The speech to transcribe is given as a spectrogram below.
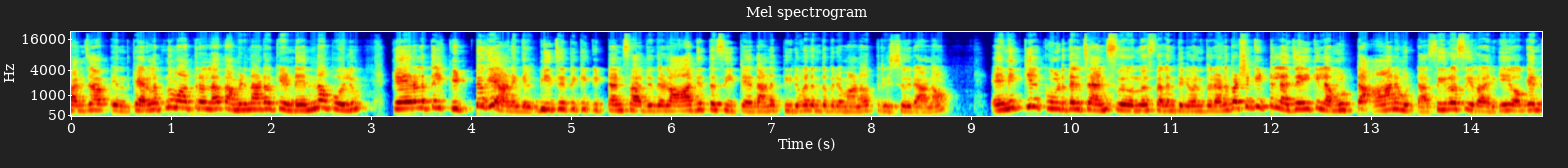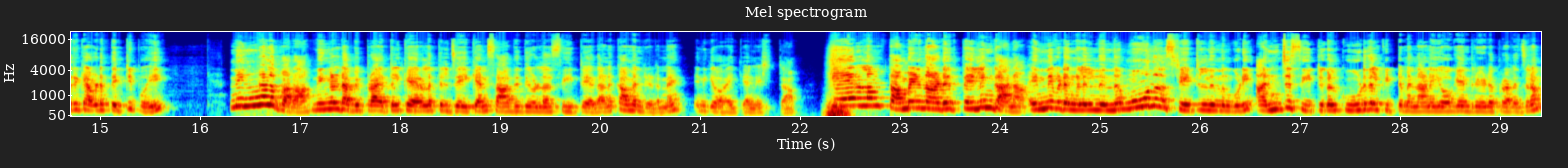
പഞ്ചാബ് എന്ത് കേരളത്തിൽ നിന്ന് മാത്രമല്ല തമിഴ്നാടൊക്കെ ഉണ്ട് എന്നാൽ പോലും കേരളത്തിൽ കിട്ടുകയാണെങ്കിൽ ബി ജെ പിക്ക് കിട്ടാൻ സാധ്യതയുള്ള ആദ്യത്തെ സീറ്റ് ഏതാണ് തിരുവനന്തപുരമാണോ തൃശ്ശൂരാണോ എനിക്ക് കൂടുതൽ ചാൻസ് തോന്നുന്ന സ്ഥലം തിരുവനന്തപുരമാണ്. പക്ഷെ കിട്ടില്ല ജയിക്കില്ല. മുട്ട ആന മുട്ട സീറോ സീറോ ആയിരിക്കും. യോഗേന്ദ്രയ്ക്ക് അവിടെ തെറ്റിപ്പോയി. നിങ്ങൾ പറ നിങ്ങളുടെ അഭിപ്രായത്തിൽ കേരളത്തിൽ ജയിക്കാൻ സാധ്യതയുള്ള സീറ്റ് ഏതാണ്? കമന്റ് ഇടണേ. എനിക്ക് വായിക്കാൻ ഇഷ്ടം. കേരളം തമിഴ്നാട് തെലുങ്കാന എന്നിവിടങ്ങളിൽ നിന്ന് മൂന്ന് സ്റ്റേറ്റിൽ നിന്നും കൂടി അഞ്ച് സീറ്റുകൾ കൂടുതൽ കിട്ടുമെന്നാണ് യോഗേന്ദ്രയുടെ പ്രവചനം.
